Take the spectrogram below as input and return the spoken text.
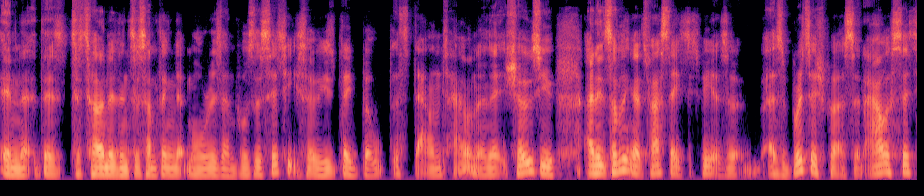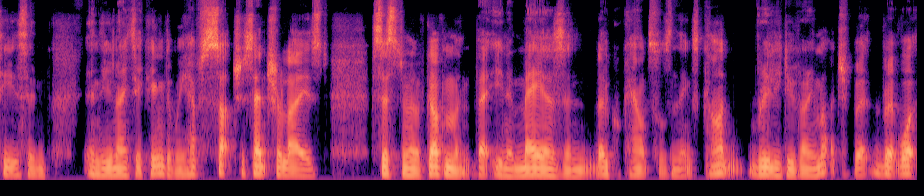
in this to turn it into something that more resembles a city so he's they built this downtown and it shows you and it's something that's fascinating to me as a as a british person our cities in in the united kingdom. We have such a centralized system of government that you know mayors and local councils and things can't really do very much. But but what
